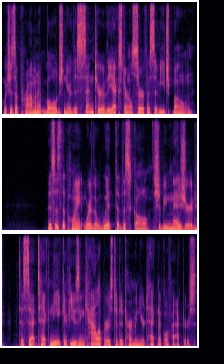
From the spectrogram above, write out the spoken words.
which is a prominent bulge near the center of the external surface of each bone. This is the point where the width of the skull should be measured to set technique if using calipers to determine your technical factors.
